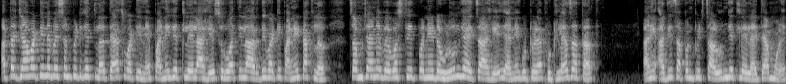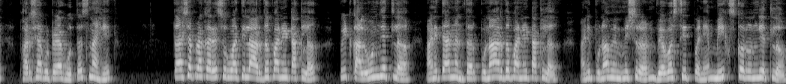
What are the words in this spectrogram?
आता ज्या वाटीने बेसनपीठ घेतलं त्याच वाटीने पाणी घेतलेलं आहे. सुरुवातीला अर्धी वाटी पाणी टाकलं. चमच्याने व्यवस्थितपणे ढवळून घ्यायचं आहे. याने गुठळ्या फुटल्या जातात. आणि आधीच आपण पीठ चाळून घेतलेलं आहे. त्यामुळे फारशा गुठळ्या होतच नाहीत. तर अशा प्रकारे सुरुवातीला अर्धं पाणी टाकलं. पीठ कालवून घेतलं. आणि त्यानंतर पुन्हा अर्धं पाणी टाकलं आणि पुन्हा मिश्रण व्यवस्थितपणे मिक्स करून घेतलं.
